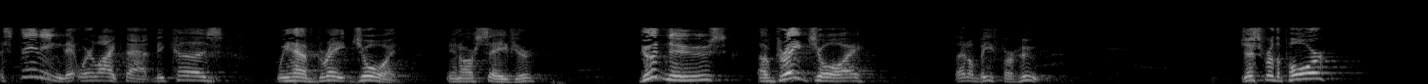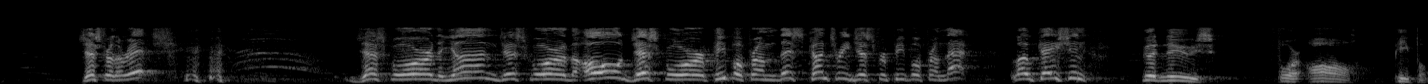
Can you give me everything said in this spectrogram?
It's fitting that we're like that because we have great joy in our Savior. Good news of great joy that'll be for who? Just for the poor? Just for the rich? just for the young? Just for the old? Just for people from this country? Just for people from that location? Good news for all people.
